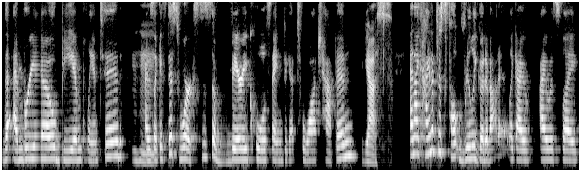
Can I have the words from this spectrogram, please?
the embryo be implanted mm-hmm. i was mm-hmm. like if this works this is a very cool thing to get to watch happen yes and i kind of just felt really good about it like i i was like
